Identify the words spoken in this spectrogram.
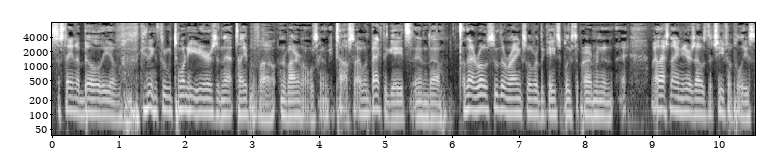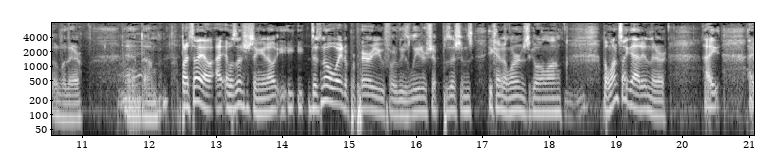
sustainability of getting through 20 years in that type of uh, environment was going to be tough. So I went back to Gates, and, um, and then I rose through the ranks over the Gates Police Department. And uh, my last nine years, I was the chief of police over there. And um, but I tell you, I, it was interesting. You know, there's no way to prepare you for these leadership positions. You kind of learn as you go along. Mm-hmm. But once I got in there, I, I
